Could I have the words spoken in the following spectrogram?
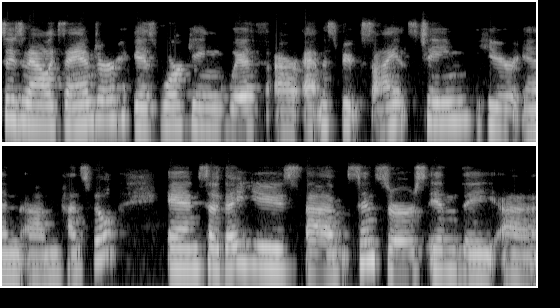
Susan Alexander is working with our atmospheric science team here in um, Huntsville. And so they use um, sensors in the, uh,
